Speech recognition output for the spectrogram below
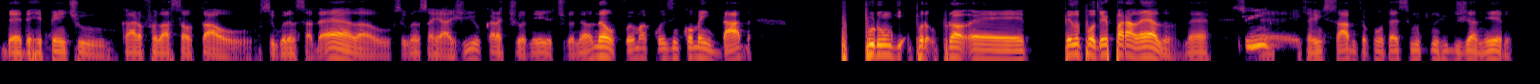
De, de repente o cara foi lá assaltar o segurança dela, o segurança reagiu, o cara atirou nele, atirou nela. Não, foi uma coisa encomendada por um, por, por, é, pelo poder paralelo, né? Sim. É, que a gente sabe que acontece muito no Rio de Janeiro.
